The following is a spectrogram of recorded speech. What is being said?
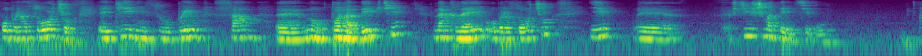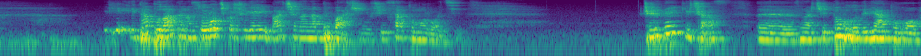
образочок, який він зробив сам, е, ну, то на дикті, наклеїв образочок і е, в тій шматинці був. І, і та полатана сорочка, що я її бачила на побаченні в 60-му році. Через деякий час, значить, то було 9,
